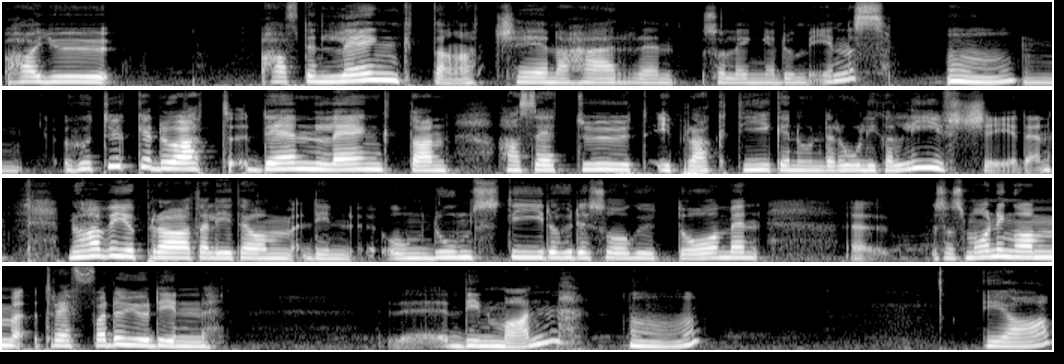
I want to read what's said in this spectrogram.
har ju haft en längtan att tjäna Herren så länge du minns. Mm. Mm. Hur tycker du att den längtan har sett ut i praktiken under olika livsskeden? Nu har vi ju pratat lite om din ungdomstid och hur det såg ut då, men eh, så småningom träffade du ju din, din man. Mm. Ja.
